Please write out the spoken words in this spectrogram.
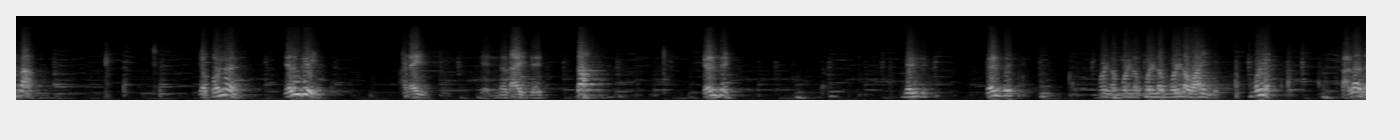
இந்த என் பொண்ணு எழுந்திரி. அடை என்னடா இது? தா எழுந்திரி. எழுந்து எழுந்து முள்ள முள்ள முள்ள முள்ள வாங்கி முள்ள தலத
